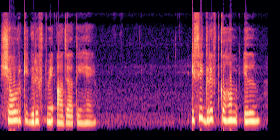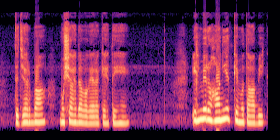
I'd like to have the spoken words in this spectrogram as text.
شعور کی گرفت میں آ جاتی ہیں۔ اسی گرفت کو ہم علم، تجربہ، مشاہدہ وغیرہ کہتے ہیں۔ علم روحانیت کے مطابق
